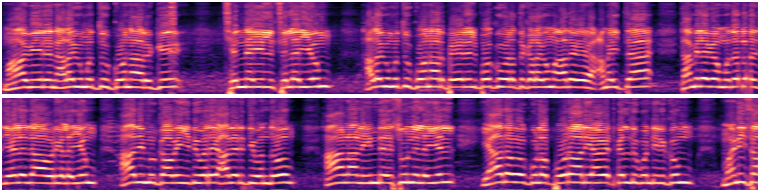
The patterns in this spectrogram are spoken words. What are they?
மாவீரன் அழகுமுத்து கோனாருக்கு சென்னையில் சிலையும் அழகுமுத்து கோனார் பெயரில் போக்குவரத்து கழகம் அமைத்த தமிழக முதல்வர் ஜெயலலிதா அவர்களையும் அதிமுகவை இதுவரை ஆதரித்து வந்தோம். ஆனால் இன்றைய சூழ்நிலையில் யாதவ குல போராளியாக திகழ்ந்து கொண்டிருக்கும் மணிஷா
